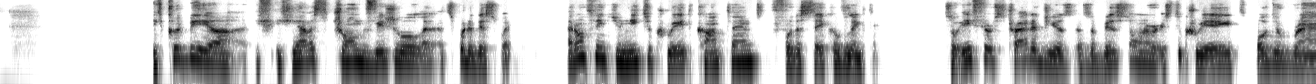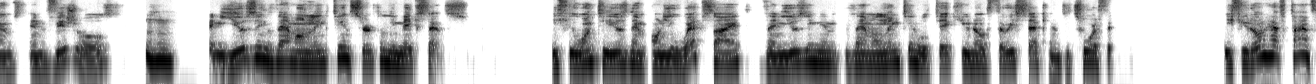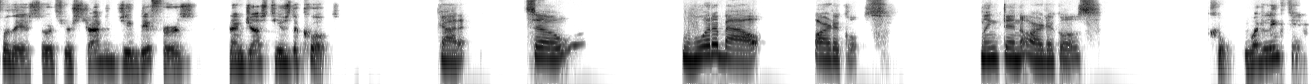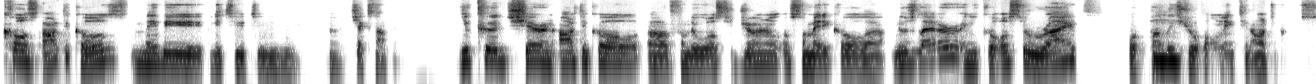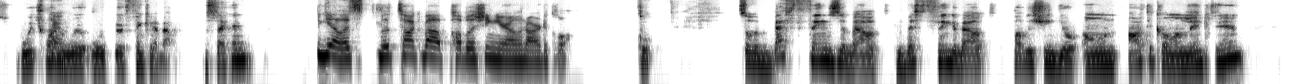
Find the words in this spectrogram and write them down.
it could be uh, if, if you have a strong visual let's put it this way. I don't think you need to create content for the sake of linkedin. So if your strategy as, as a business owner is to create audiograms and visuals mm-hmm. and using them on linkedin certainly makes sense. If you want to use them on your website then using them on linkedin will take you, you know 30 seconds. It's worth it. If you don't have time for this or if your strategy differs then just use the quote. Got it so, what about articles? LinkedIn articles. Cool. What LinkedIn calls articles, maybe need to, to uh, check something. You could share an article uh, from the Wall Street Journal or some medical uh, newsletter, and you could also write or publish mm-hmm. your own LinkedIn articles. Which one okay. we, we're thinking about? The second? Yeah, let's let's talk about publishing your own article. So the best things about the best thing about publishing your own article on LinkedIn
